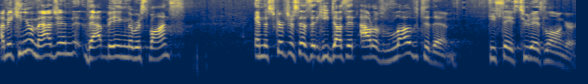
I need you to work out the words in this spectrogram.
I mean, can you imagine that being the response? And the scripture says that he does it out of love to them. He stays two days longer.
